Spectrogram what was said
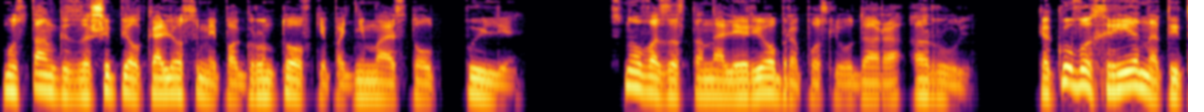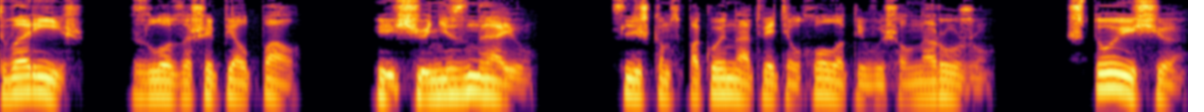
Мустанг зашипел колесами по грунтовке, поднимая столб пыли. Снова застонали ребра после удара о руль. «Какого хрена ты творишь?» – зло зашипел Пал. «Еще не знаю», – слишком спокойно ответил Холод и вышел наружу. «Что еще?»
